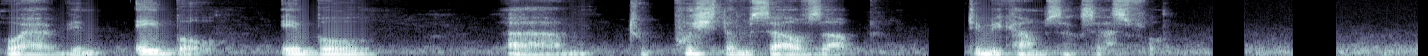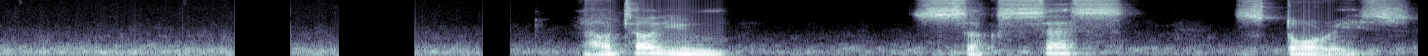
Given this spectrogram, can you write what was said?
who have been able, able um, to push themselves up to become successful. I'll tell you, success stories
